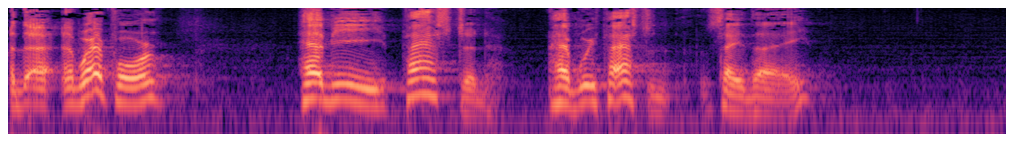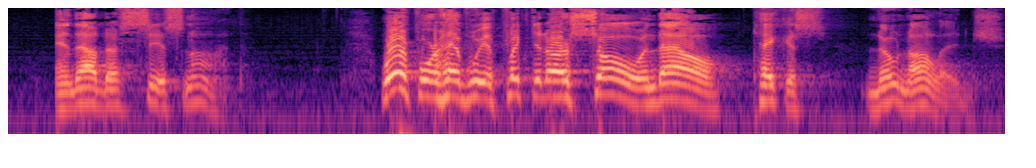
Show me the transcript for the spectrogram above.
the, wherefore have ye fasted? Have we fasted, say they, and thou dost see us not? Wherefore have we afflicted our soul, and thou takest no knowledge?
